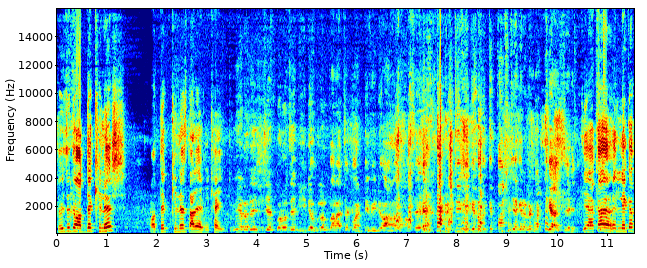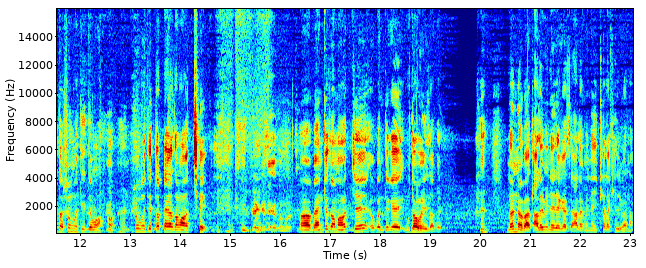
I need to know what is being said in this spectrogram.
তুই যদি অর্ধেক খিলেস অর্ধেক খিলেস তাহলে আমি খাই। তুমি একটা জিনিস হিসেব করো যে ভিডিও গুলো বানাচ্ছে ভিডিও আমার হাসে। তুই ভিডিও করতে পাঁচ টাকা হলে কোয়ান্টি আছে একা লেখে তো সুমতি দেবো। সুমতির তোর টাকা জমা হচ্ছে। হচ্ছে। ব্যাংকে জমা হচ্ছে, ওখান থেকে উধাও হয়ে যাবে। ধন্যবাদ, আলামিন এর গেছে। আলামিন এই খেলা খেলবে না।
